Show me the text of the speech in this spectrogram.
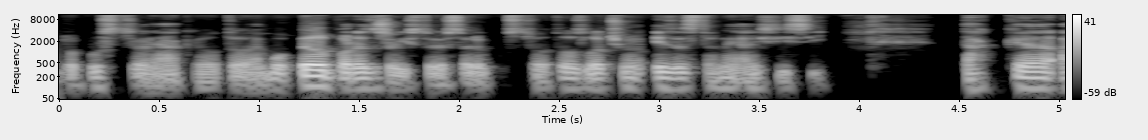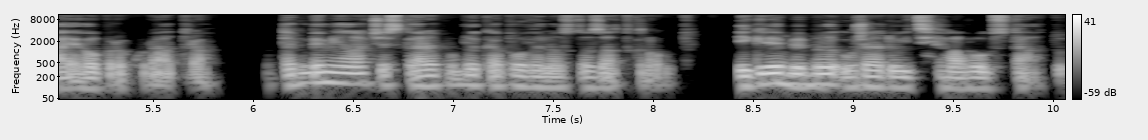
dopustil nějakého toho, nebo byl podezřelý z toho, že se dopustil toho zločinu i ze strany ICC, tak uh, a jeho prokurátora, tak by měla Česká republika povinnost to zatknout. I kdyby byl úřadující hlavou státu.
